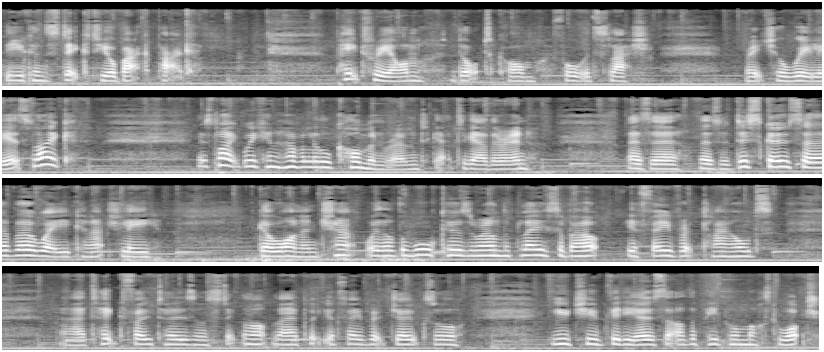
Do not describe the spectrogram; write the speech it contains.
that you can stick to your backpack patreon.com forward slash Rachel Wheeley. It's like it's like we can have a little common room to get together in. There's a there's a Discord server where you can actually go on and chat with other walkers around the place about your favourite clouds. Uh, take photos and stick them up there. Put your favourite jokes or YouTube videos that other people must watch,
